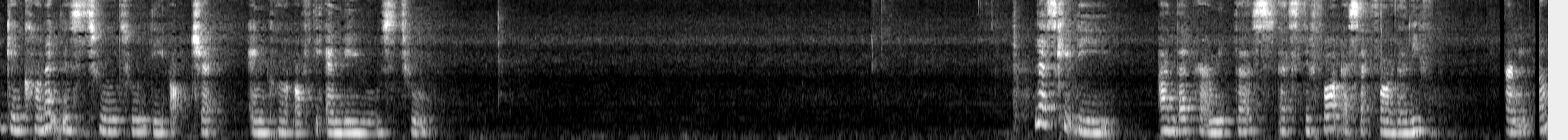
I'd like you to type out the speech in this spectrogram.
We can connect this tool to the object anchor of the MB rules tool. Let's keep the under parameters as default except for the lift parameter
